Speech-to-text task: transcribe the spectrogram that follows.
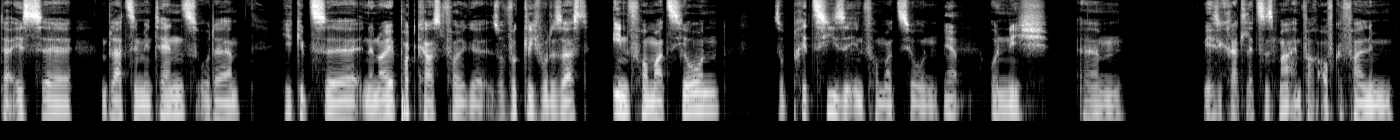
da ist äh, ein Platz im Intens oder hier gibt es äh, eine neue Podcast-Folge. So wirklich, wo du sagst, Information, so präzise Informationen Ja. und nicht, ähm, mir ist gerade letztens mal einfach aufgefallen im,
